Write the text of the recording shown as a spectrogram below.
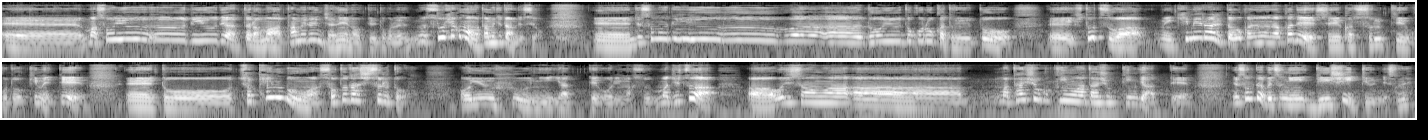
えーまあそういう理由であったら、まあ貯めれんじゃねえのっていうところで、数百万は貯めてたんですよ。えーで、その理由は、どういうところかというと、えー一つは、決められたお金の中で生活するっていうことを決めて、えっ、と、貯金分は外出しすると。いうふうにやっております。まあ、実は、あおじさんは、あまあ、退職金は退職金であって、で、それとは別に DC っていうんですね。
